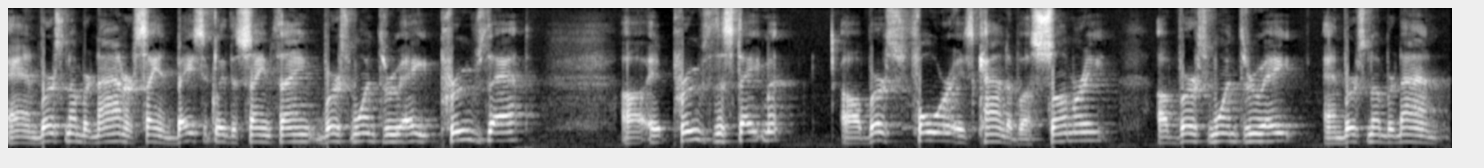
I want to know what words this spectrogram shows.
and verse number 9 are saying basically the same thing. Verse 1 through 8 proves that. Uh, it proves the statement uh, verse 4 is kind of a summary of verse 1 through 8, and verse number 9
